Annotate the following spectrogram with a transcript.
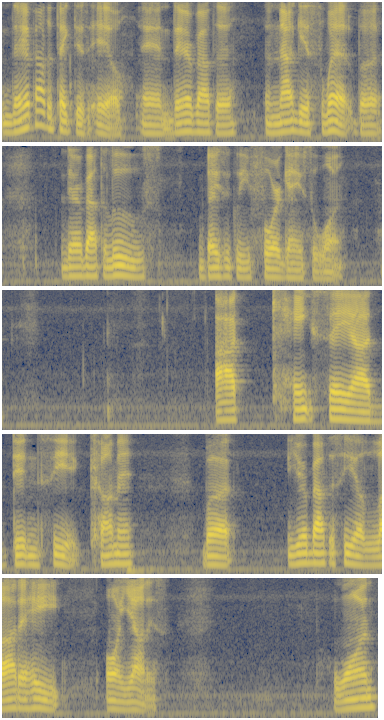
they're about to take this L and they're about to not get swept, but they're about to lose basically four games to one. I can't say I didn't see it coming, but you're about to see a lot of hate on Giannis. One,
